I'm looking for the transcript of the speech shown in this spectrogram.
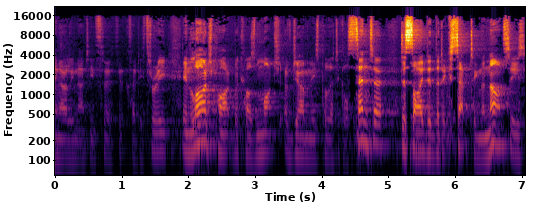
in early 1933, in large part because much of Germany's political centre decided that accepting the Nazis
